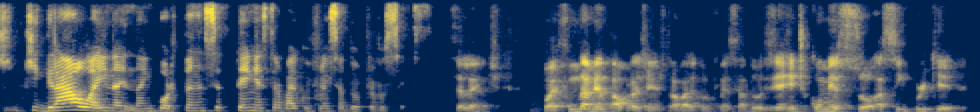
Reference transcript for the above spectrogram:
Que, que grau aí na, na, importância tem esse trabalho com influenciador para vocês? Excelente. Pô, é fundamental para a gente trabalhar com influenciadores e a gente começou assim porque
